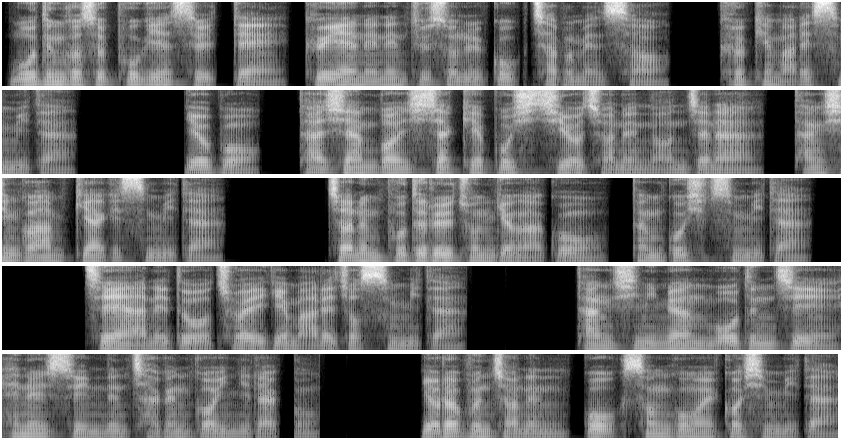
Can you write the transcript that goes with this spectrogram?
모든 것을 포기했을 때 그의 아내는 두 손을 꼭 잡으면서 그렇게 말했습니다. 여보, 다시 한번 시작해 보시지요. 저는 언제나 당신과 함께 하겠습니다. 저는 포드를 존경하고 닮고 싶습니다. 제 아내도 저에게 말해줬습니다. 당신이면 뭐든지 해낼 수 있는 작은 거인이라고. 여러분 저는 꼭 성공할 것입니다.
